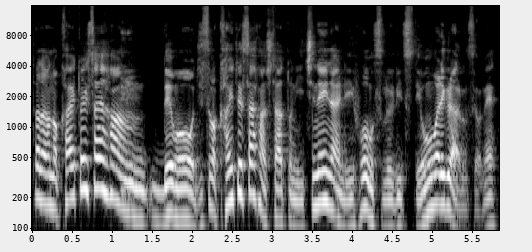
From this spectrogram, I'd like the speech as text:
ただ、あの、買い取り再販でも、実は買い取り再販した後に1年以内にリフォームする率って4割ぐらいあるんですよね。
